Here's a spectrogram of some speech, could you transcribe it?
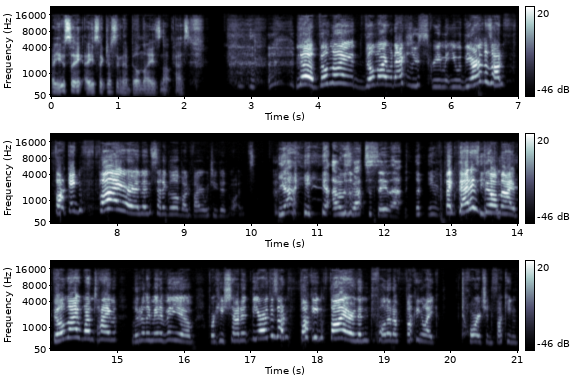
Are you saying? Are you suggesting that Bill Nye is not passive? no, Bill Nye. Bill Nye would actually scream at you, "The Earth is on fucking fire!" and then set a globe on fire, which he did once. yeah i was about to say that Like that is Bill Nye. Bill Nye one time literally made a video where he shouted, "The Earth is on fucking fire!" and then pulled out a fucking like torch and fucking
